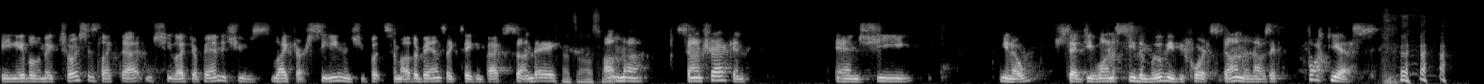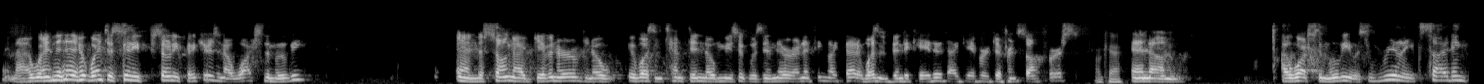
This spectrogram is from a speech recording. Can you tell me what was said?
being able to make choices like that. And she liked our band and she was liked our scene and she put some other bands like Taking Back Sunday That's awesome. on the soundtrack and and she you know, said, "Do you want to see the movie before it's done?" And I was like, "Fuck yes!" and I went and I went to Sony Sony Pictures and I watched the movie. And the song I'd given her, you know, it wasn't tempted. No music was in there or anything like that. It wasn't vindicated. I gave her a different song first. Okay. And um, I watched the movie. It was really exciting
